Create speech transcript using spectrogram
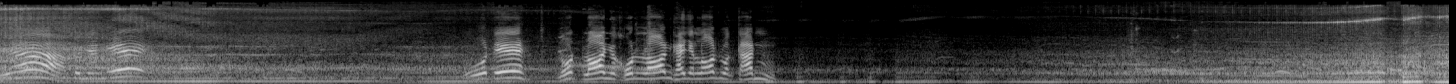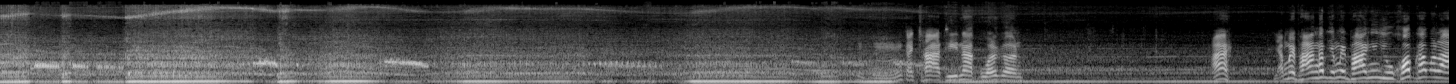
เนี่ยเป็นอย่างนี้ดูดิรถร้อนกับคนร้อน ใครจะร้อนกว่ากัน อื้อหือก ระชาทีน่ากลัวเหลือเกินไอ้ยังไม่พังครับยังไม่พังยังอยู่ครบครับอะไร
